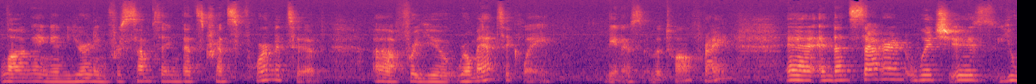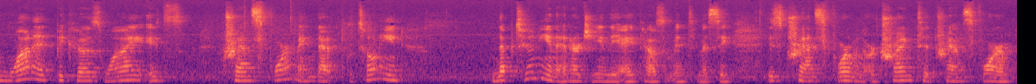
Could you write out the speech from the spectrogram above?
longing and yearning for something that's transformative uh, for you romantically. Venus in the 12th, right? Uh, and then Saturn, which is, you want it because why? It's transforming that Plutonian, Neptunian energy in the 8th house of intimacy is transforming or trying to transform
